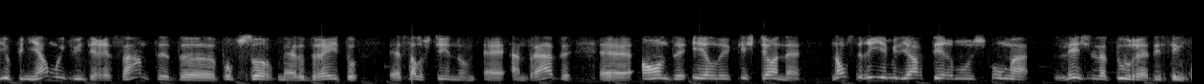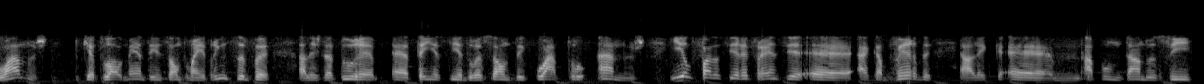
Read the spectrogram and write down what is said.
de opinião muito interessante do professor né, do Direito eh, Salustino eh, Andrade, onde ele questiona não seria melhor termos uma legislatura de cinco anos, que atualmente em São Tomé e Príncipe a legislatura eh, tem assim a duração de quatro anos. E ele faz assim a referência eh, a Cabo Verde, eh, apontando assim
